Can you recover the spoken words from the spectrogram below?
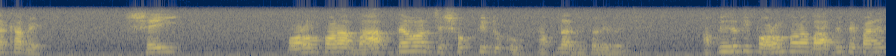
দেখাবে সেই পরম্পরা বাদ দেওয়ার যে শক্তিটুকু আপনার ভিতরে রয়েছে। আপনি যদি পরম্পরা বাদ দিতে পারেন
